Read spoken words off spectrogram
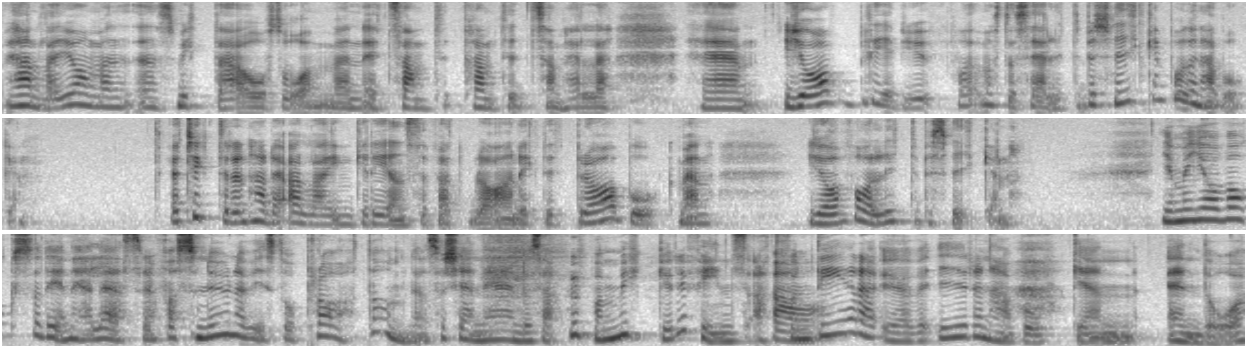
det handlar ju om en, en smitta och så, men ett samt, framtidssamhälle. Eh, jag blev ju, måste jag säga, lite besviken på den här boken. Jag tyckte den hade alla ingredienser för att bli en riktigt bra bok, men jag var lite besviken. Ja, men jag var också det när jag läste den. Fast nu när vi står och pratar om den så känner jag ändå så här, vad mycket det finns att Ja. fundera över i den här boken ändå.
